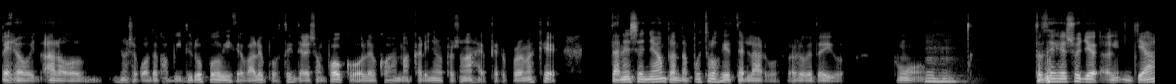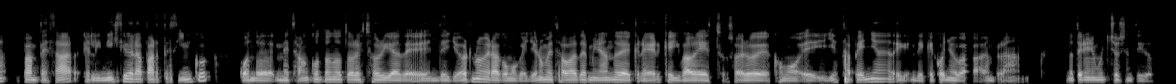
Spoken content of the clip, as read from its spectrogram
pero a los no sé cuántos capítulos, pues dices, vale, pues te interesa un poco, le coges más cariño a los personajes, pero el problema es que te han enseñado, en plan, te han puesto los dientes largos, es lo que te digo. Como... Entonces eso ya, ya, para empezar, el inicio de la parte 5, cuando me estaban contando toda la historia de, de Giorno, era como que yo no me estaba terminando de creer que iba de esto, ¿sabes? Es como, eh, ¿y esta peña de, de qué coño va? En plan, no tenía mucho sentido.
